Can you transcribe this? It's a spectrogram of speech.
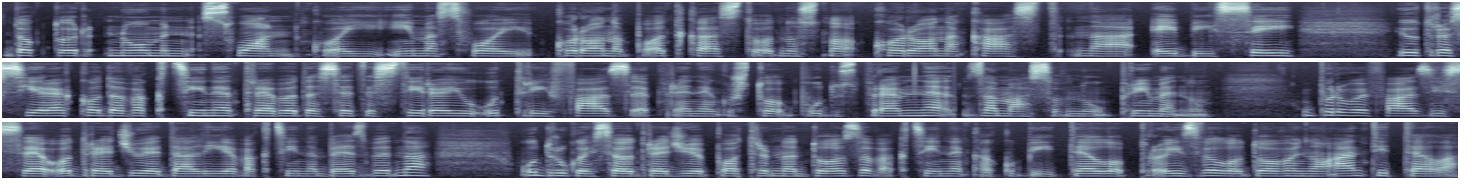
Dr. Norman Swan, koji ima svoj korona podcast, odnosno korona cast na ABC, jutros je rekao da vakcine treba da se testiraju u tri faze pre nego što budu spremne za masovnu primenu. U prvoj fazi se određuje da li je vakcina bezbedna, u drugoj se određuje potrebna doza vakcine kako bi telo proizvelo dovoljno antitela,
